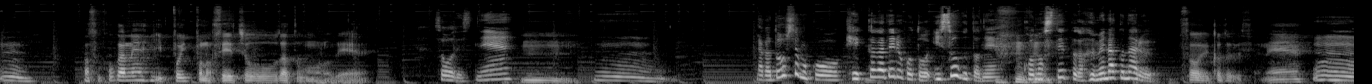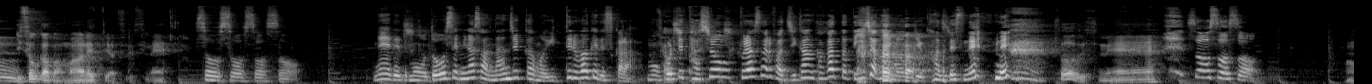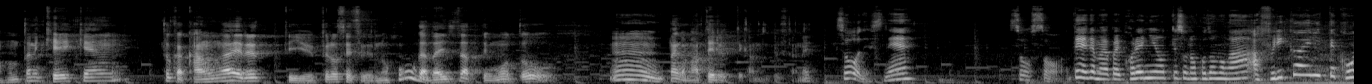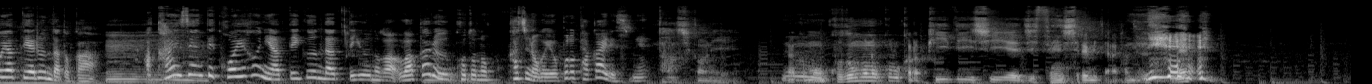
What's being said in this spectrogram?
うん。まあ、そこがね、一歩一歩の成長だと思うので、そうですね。うん。うん。だからどうしてもこう、結果が出ることを急ぐとね、このステップが踏めなくなる。そういうことですよね。うん。急がば回れってやつですね。そうそうそうそう。ねで、もうどうせ皆さん何十回も言ってるわけですから、もうこれで多少プラスアルファ時間かかったっていいじゃないのっていう感じですね。ね。そうですね。そうそうそまあ本当に経験とか考えるっていうプロセスの方が大事だって思うと、う。うん。なんか待てるって感じですかね。そうですね。そうそう。で、でもやっぱりこれによってその子供が、あ、振り返りってこうやってやるんだとか、うんあ、改善ってこういう風にやっていくんだっていうのが分かることの価値の方がよっぽど高いですしね。確かに。うんなんかもう子供の頃から PDCA 実践してるみたいな感じですよね。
